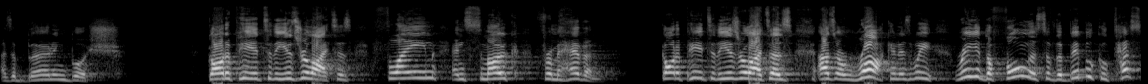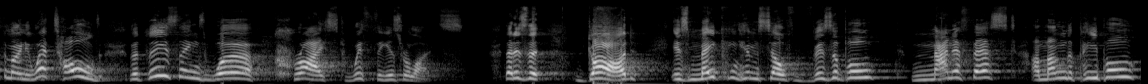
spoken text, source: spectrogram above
as a burning bush. God appeared to the Israelites as flame and smoke from heaven. God appeared to the Israelites as, as a rock. And as we read the fullness of the biblical testimony, we're told that these things were Christ with the Israelites. That is, that God is making himself visible, manifest among the people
